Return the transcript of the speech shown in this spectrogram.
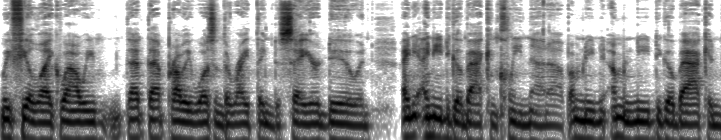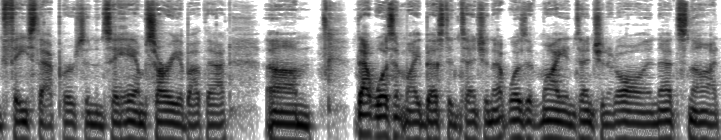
we feel like, wow, we that that probably wasn't the right thing to say or do, and I, I need to go back and clean that up. I'm need, I'm gonna need to go back and face that person and say, hey, I'm sorry about that. Um, that wasn't my best intention. That wasn't my intention at all, and that's not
